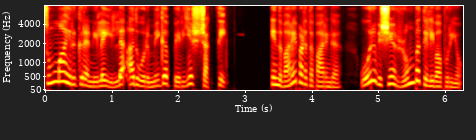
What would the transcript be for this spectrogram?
சும்மா இருக்கிற நிலை இல்ல அது ஒரு மிகப்பெரிய சக்தி. இந்த வரைபடத்தை பாருங்க. ஒரு விஷயம் ரொம்ப தெளிவா புரியும்.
